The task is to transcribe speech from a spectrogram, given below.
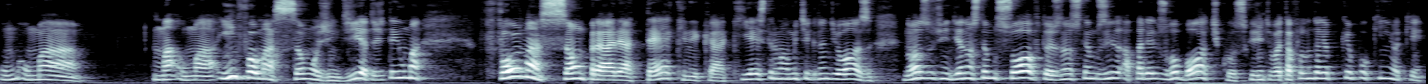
uma, uma, uma informação hoje em dia, a gente tem uma formação para a área técnica que é extremamente grandiosa. Nós hoje em dia nós temos softwares, nós temos aparelhos robóticos, que a gente vai estar falando daqui a pouquinho aqui.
